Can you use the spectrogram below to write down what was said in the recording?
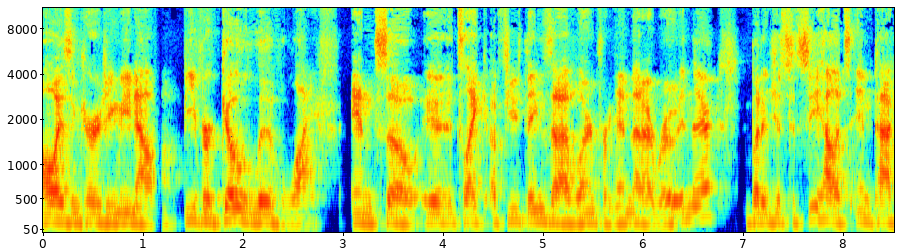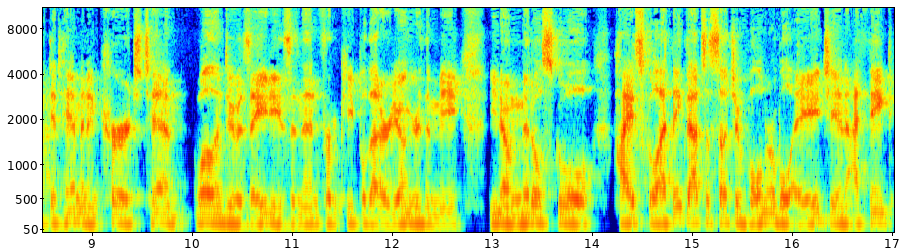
always encouraging me now beaver go live life. And so it's like a few things that i've learned from him that i wrote in there but it just to see how it's impacted him and encouraged him well into his 80s and then from people that are younger than me you know middle school high school i think that's a, such a vulnerable age. And i think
